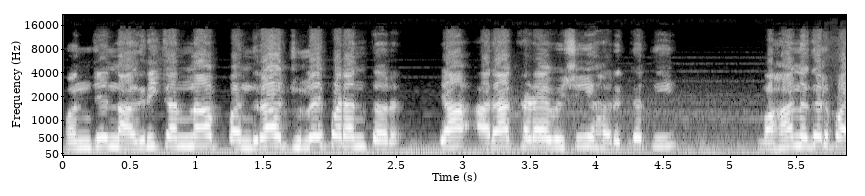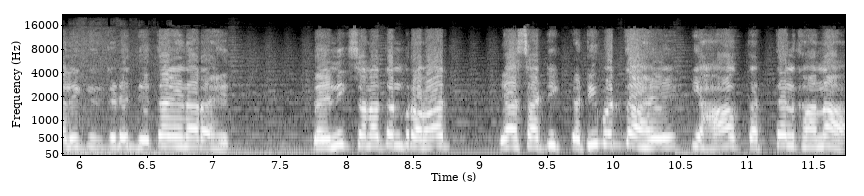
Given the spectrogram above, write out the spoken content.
म्हणजे नागरिकांना पंधरा जुलैपर्यंत या आराखड्याविषयी हरकती महानगरपालिकेकडे देता येणार आहेत. दैनिक सनातन प्रभात यासाठी कटिबद्ध आहे की हा कत्तलखाना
